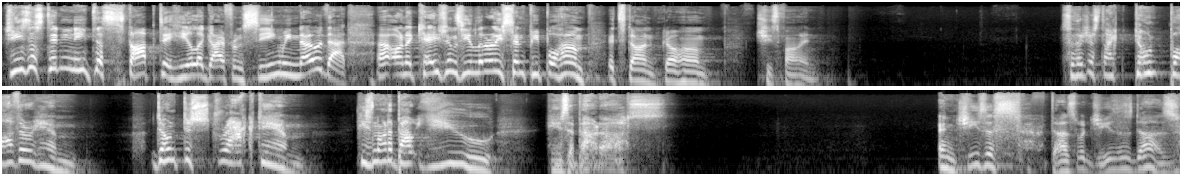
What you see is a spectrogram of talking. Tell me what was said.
Jesus didn't need to stop to heal a guy from seeing. We know that. Uh, on occasions, he literally sent people home. It's done. Go home. She's fine. So they're just like, don't bother him. Don't distract him. He's not about you. He's about us. And Jesus does what Jesus does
